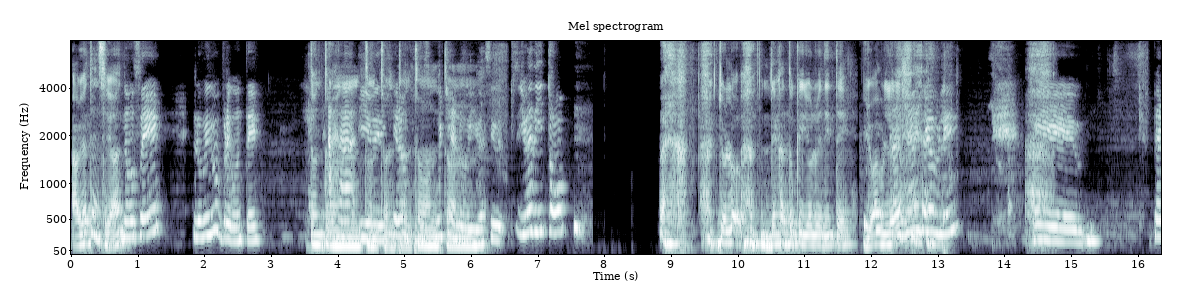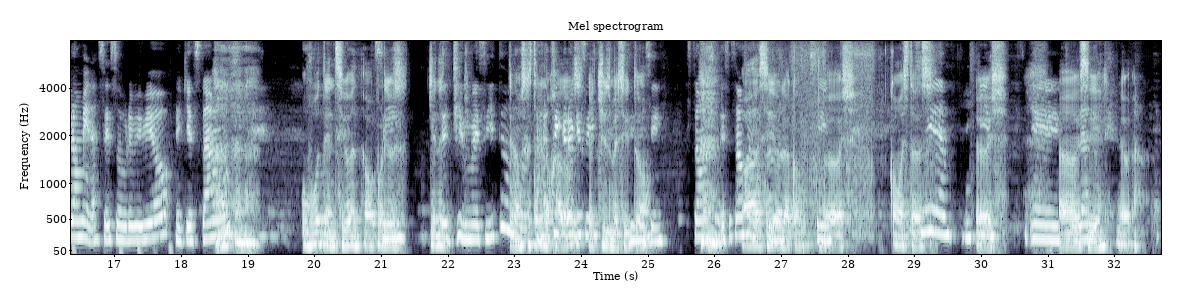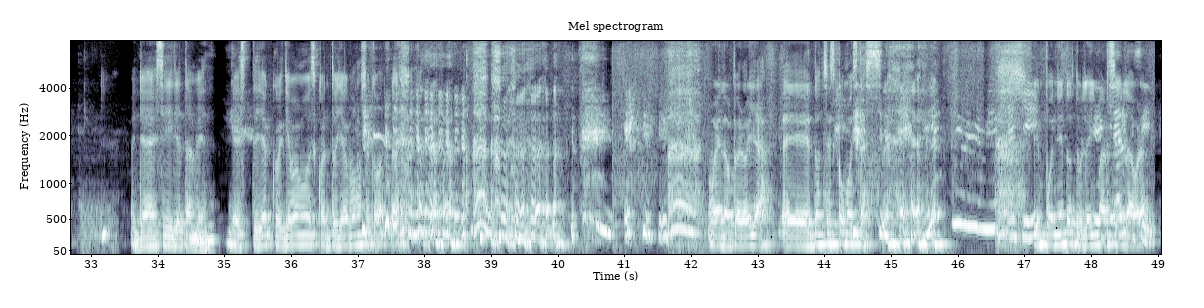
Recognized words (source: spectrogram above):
¿Había tensión? No sé, lo mismo pregunté. Tum, tum, Ajá, y me dijeron, pues, escúchalo, y yo así, pues yo edito. yo lo, deja tú que yo lo edite. Yo hablé. yo hablé. Eh, pero mira, se sobrevivió. Aquí estamos. hubo tensión. Oh, por Dios. El chismecito. Tenemos que estar enojados. El chismecito. Sí, Estamos, estamos ah, sí, hola. ¿Cómo, estás? Bien. Eh, ah, sí. Ya, sí, yo también. Este, ya llevamos cuánto, ya vamos a acabar. bueno, pero ya. Eh, entonces, ¿cómo estás? bien, bien, bien, Aquí. Imponiendo tu ley marcial ahora. Sí.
